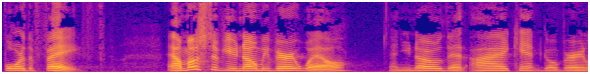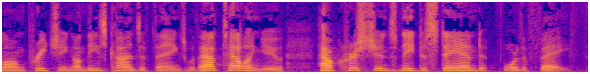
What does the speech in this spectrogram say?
for the faith. Now, most of you know me very well. And you know that I can't go very long preaching on these kinds of things without telling you how Christians need to stand for the faith.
